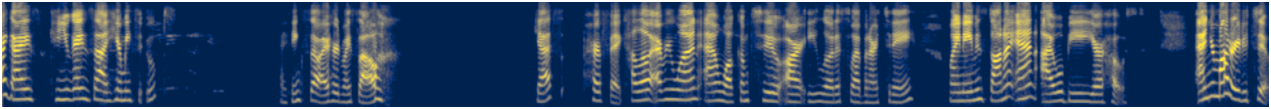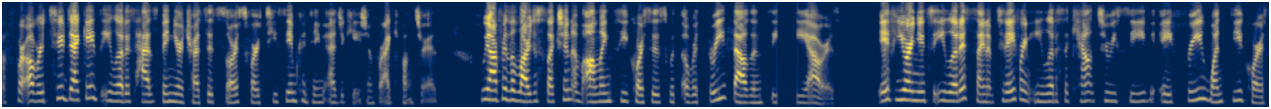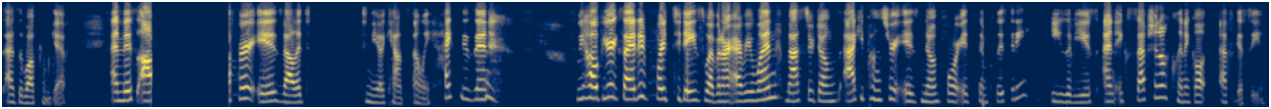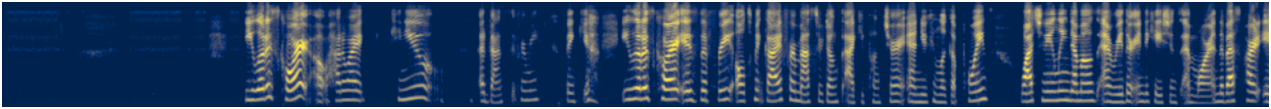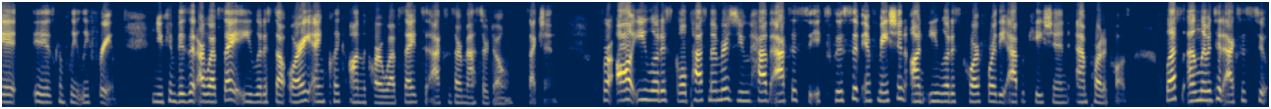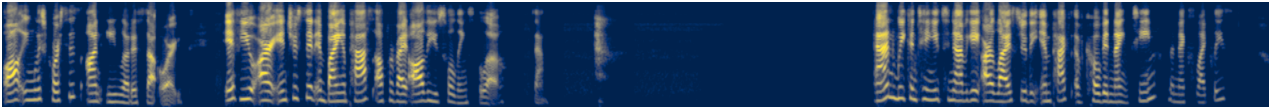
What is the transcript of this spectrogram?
Hi, guys. Can you guys uh, hear me? Th- Oops. I think so. I heard myself. yes? Perfect. Hello, everyone, and welcome to our eLotus webinar today. My name is Donna, and I will be your host and your moderator, too. For over two decades, eLotus has been your trusted source for TCM continuing education for acupuncturists. We offer the largest selection of online C courses with over 3,000 CE hours. If you are new to eLotus, sign up today for an eLotus account to receive a free 1CE course as a welcome gift. And this offer is valid to new accounts only. Hi, Susan. We hope you're excited for today's webinar, everyone. Master Dong's acupuncture is known for its simplicity, ease of use, and exceptional clinical efficacy. eLotus Core, oh, how do I, can you advance it for me? Thank you. eLotus Core is the free ultimate guide for Master Dong's acupuncture, and you can look up points, watch needling demos, and read their indications and more. And the best part, it is completely free. And you can visit our website, elotus.org, and click on the core website to access our Master Dong section. For all eLotus Gold Pass members, you have access to exclusive information on eLotus Core for the application and protocols, plus unlimited access to all English courses on elotus.org. If you are interested in buying a pass, I'll provide all the useful links below. Sam. And we continue to navigate our lives through the impact of COVID 19. The next slide, please.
